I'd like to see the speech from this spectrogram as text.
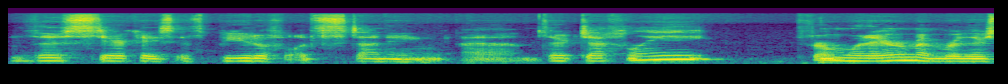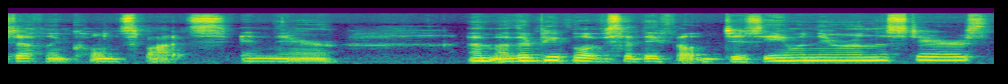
this staircase is beautiful. It's stunning. Um, there definitely, from what I remember, there's definitely cold spots in there. Um, other people have said they felt dizzy when they were on the stairs.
